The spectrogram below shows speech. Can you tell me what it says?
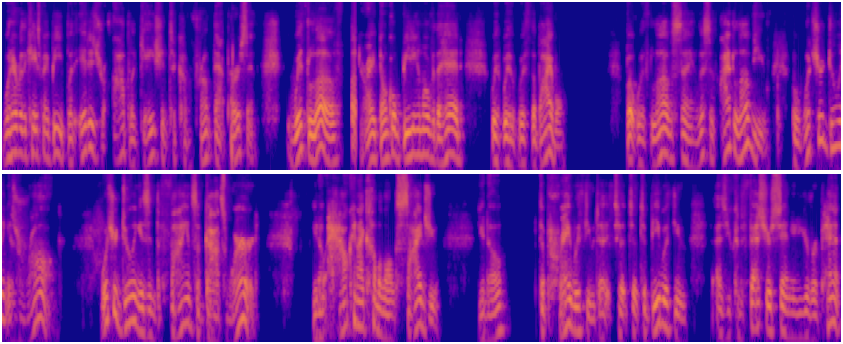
whatever the case may be but it is your obligation to confront that person with love right? Don't go beating them over the head with with, with the bible but with love saying listen i love you but what you're doing is wrong. What you're doing is in defiance of god's word. You know how can i come alongside you? You know to pray with you, to, to, to, to be with you as you confess your sin, you, you repent.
